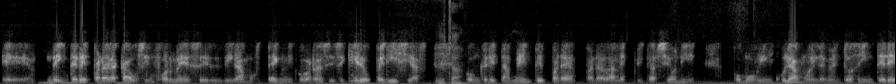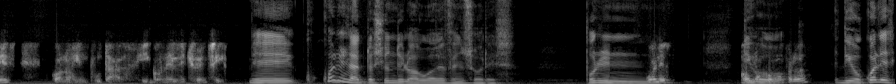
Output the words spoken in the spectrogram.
eh, de interés para la causa, informes, eh, digamos, técnicos, ¿verdad? Si se quiere, o pericias concretamente para, para dar la explicación y cómo vinculamos elementos de interés con los imputados y con el hecho en sí. Eh, ¿Cuál es la actuación de los abogados defensores? Ponen... ¿Cuál es? digo, perdón? Digo, ¿cuál es,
